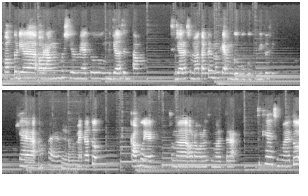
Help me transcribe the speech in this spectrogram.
waktu dia orang museumnya tuh ngejelasin tentang sejarah Sumatera tuh emang kayak menggugup gitu sih. Kayak hmm. apa ya, ya mereka tuh kamu ya sama orang-orang Sumatera. Itu kayak semuanya tuh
